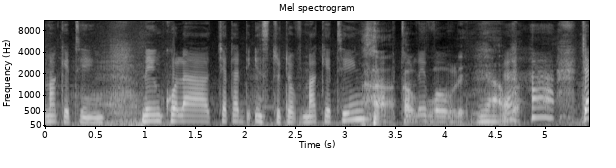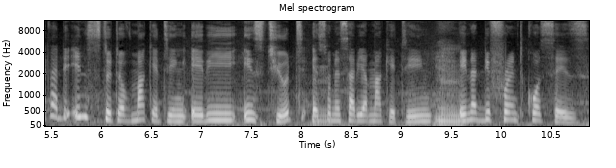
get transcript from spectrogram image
marketing. Nenkola chartered institute of marketing up to level. chartered institute of marketing eri institute esomesa bya marketing. Erina different courses.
